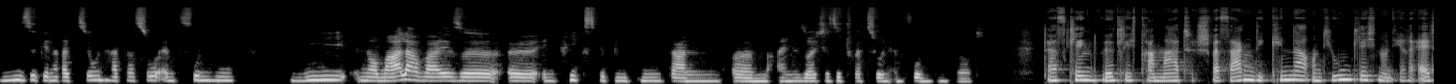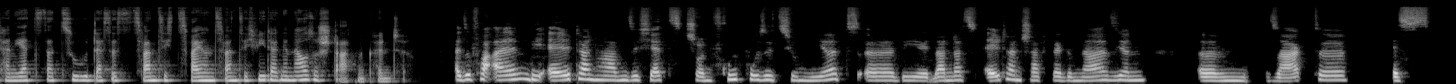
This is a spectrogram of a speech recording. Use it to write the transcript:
diese Generation hat das so empfunden, wie normalerweise äh, in Kriegsgebieten dann ähm, eine solche Situation empfunden wird. Das klingt wirklich dramatisch. Was sagen die Kinder und Jugendlichen und ihre Eltern jetzt dazu, dass es 2022 wieder genauso starten könnte? Also vor allem die Eltern haben sich jetzt schon früh positioniert. Äh, die Landeselternschaft der Gymnasien ähm, sagte, es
